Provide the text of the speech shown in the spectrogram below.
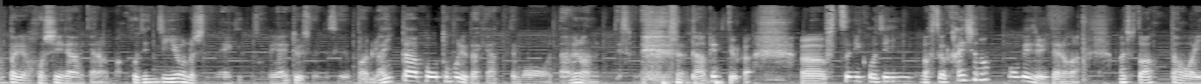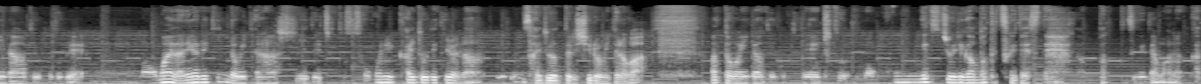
っぱり欲しいな、みたいな。まあ、個人事業主でね、結構そのやりとりするんですけど、やっぱライターポートフォリオだけあってもダメなんですよね。ダメっていうか、あ普通に個人、まあ普通は会社のホームページみたいなのが、まあちょっとあった方がいいな、ということで、お前何ができんのみたいな話で、ちょっとそこに回答できるようなサイトだったり資料みたいなのがあった方がいいなということで、ちょっともう今月中に頑張って作りたいですね。頑張って作りたい。まあなんか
